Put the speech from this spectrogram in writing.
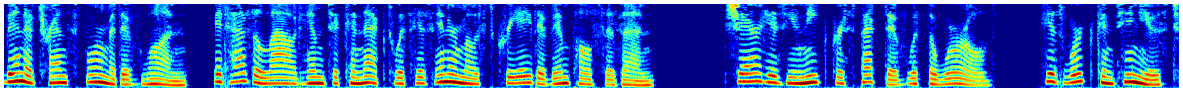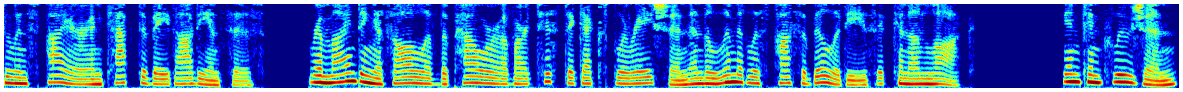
been a transformative one. It has allowed him to connect with his innermost creative impulses and share his unique perspective with the world. His work continues to inspire and captivate audiences, reminding us all of the power of artistic exploration and the limitless possibilities it can unlock. In conclusion,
